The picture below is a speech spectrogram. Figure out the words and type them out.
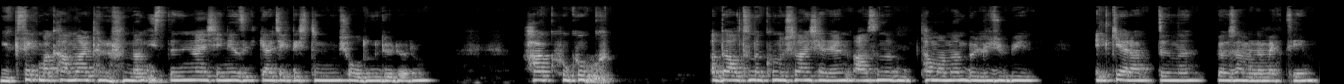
yüksek makamlar tarafından istenilen şeyin yazık ki gerçekleştirilmiş olduğunu görüyorum. Hak, hukuk adı altında konuşulan şeylerin aslında tamamen bölücü bir etki yarattığını gözlemlemekteyim.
